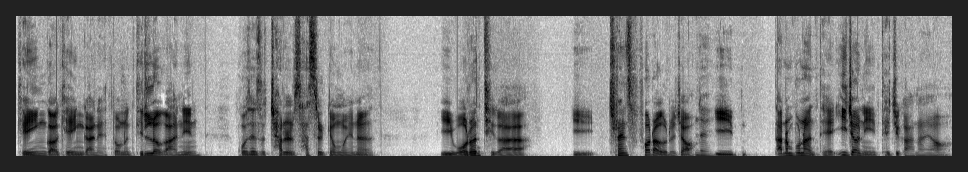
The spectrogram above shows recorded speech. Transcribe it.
개인과 개인 간에 또는 딜러가 아닌 곳에서 차를 샀을 경우에는 이 워런티가 이 트랜스퍼라 그러죠. 네. 이 다른 분한테 이전이 되지가 않아요.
